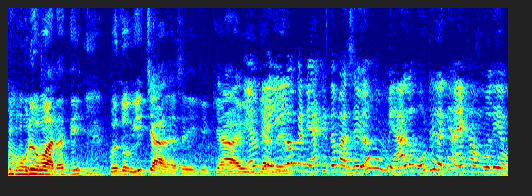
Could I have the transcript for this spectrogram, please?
મૂળમાં નથી. બધું વિચારે છે કે ક્યાં આવી એમ ને ગયા ઈ ને. લોકોની આખી તમાર જેવી હો મમ્મી આ લોકો ઉઠી કે આખા બોલી એમ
